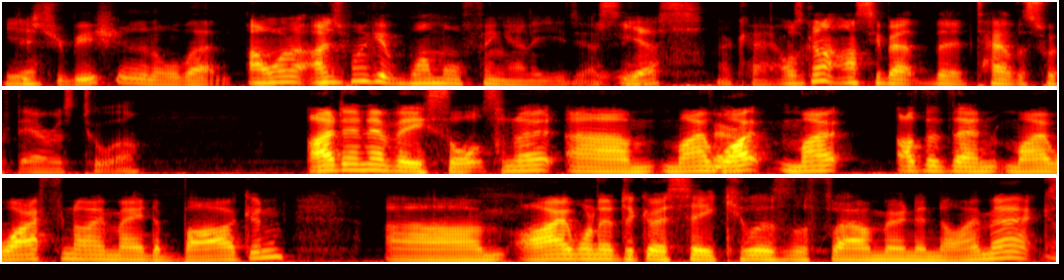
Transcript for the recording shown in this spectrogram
Yeah. distribution and all that. I want. to I just want to get one more thing out of you, Jesse. yes, Okay. I was going to ask you about the Taylor Swift Eras tour. I don't have any thoughts on it. Um, my Fair. wife, my other than my wife and I made a bargain. Um, I wanted to go see Killers of the Flower Moon in IMAX,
